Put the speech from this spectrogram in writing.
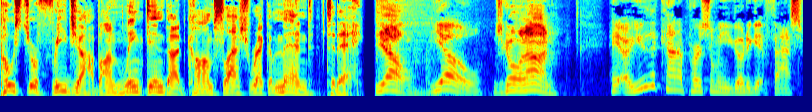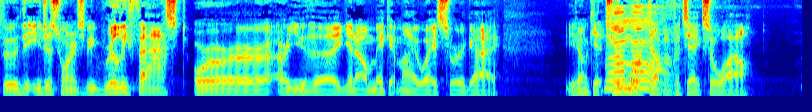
Post your free job on LinkedIn.com slash recommend today. Yo, Yo, what's going on? hey, are you the kind of person when you go to get fast food that you just want it to be really fast, or are you the you know make it my way sort of guy? You don't get too I'm worked all- up if it takes a while.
